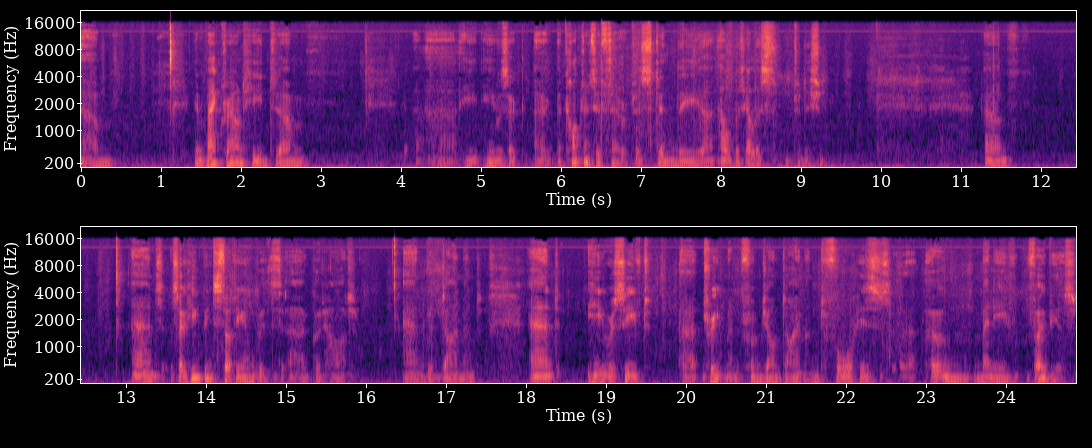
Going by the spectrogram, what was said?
Um, in background, he'd um, uh, he, he, was a, a, a, cognitive therapist in the uh, Albert Ellis tradition. Um, and so he'd been studying with uh, Goodheart and with Diamond, and he received uh, treatment from John Diamond for his uh, own many phobias.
